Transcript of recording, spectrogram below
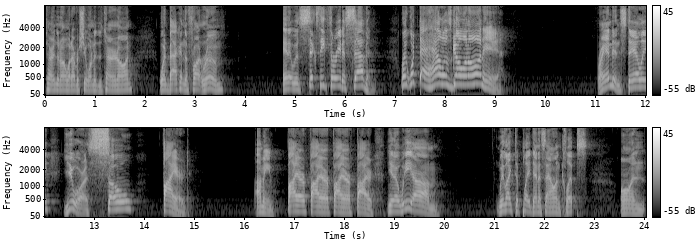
turned it on, whatever she wanted to turn it on, went back in the front room, and it was 63 to 7. Like, what the hell is going on here? Brandon Staley, you are so fired. I mean, fire, fire, fire, fire. You know, we um we like to play Dennis Allen clips on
